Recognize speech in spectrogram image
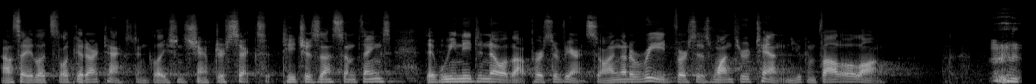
I'll say, Let's look at our text in Galatians chapter 6. It teaches us some things that we need to know about perseverance. So I'm going to read verses 1 through 10. You can follow along.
